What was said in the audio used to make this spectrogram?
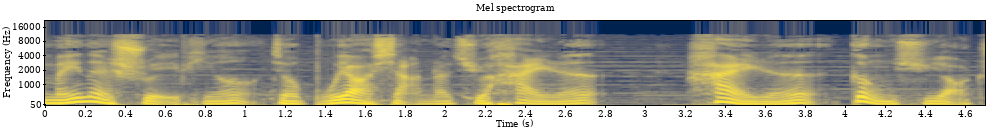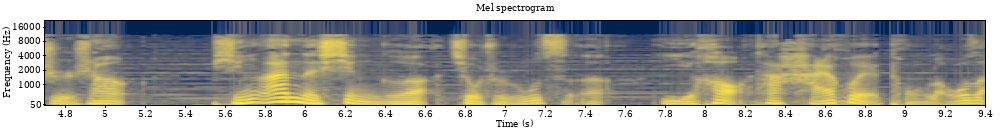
没那水平，就不要想着去害人，害人更需要智商。平安的性格就是如此，以后他还会捅娄子。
